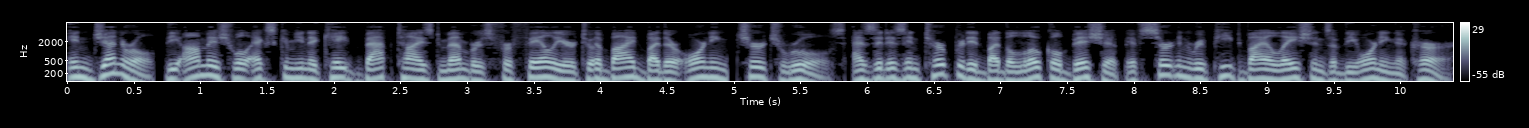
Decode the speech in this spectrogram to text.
In general, the Amish will excommunicate baptized members for failure to abide by their Ordnung church rules as it is interpreted by the local bishop if certain repeat violations of the Ordnung occur.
